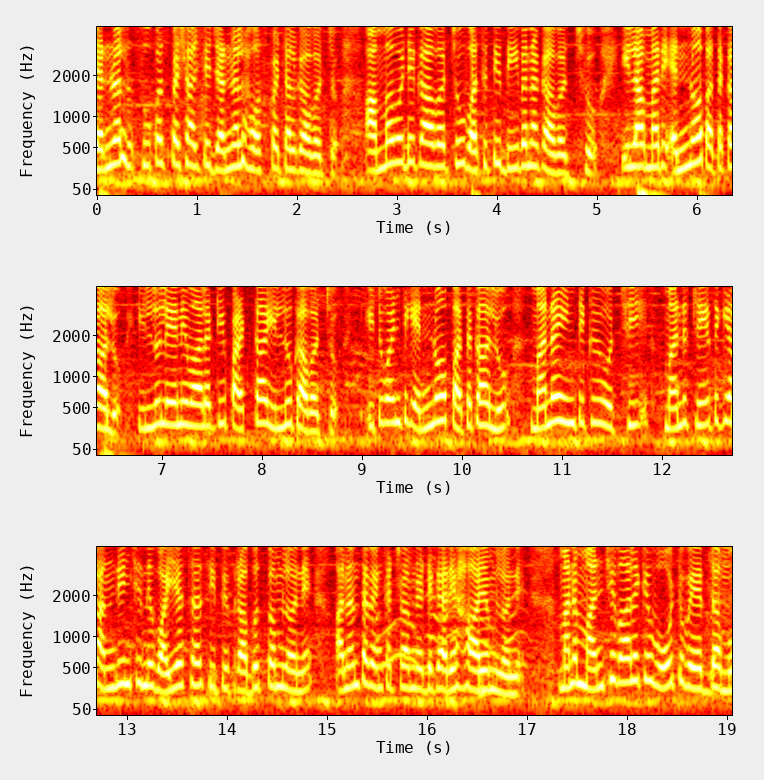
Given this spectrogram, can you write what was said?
general super speciality general hospital కావచ్చు అమ్మఒడి కావచ్చు వసతి దీవెన కావచ్చు ఇలా మరి ఎన్నో పథకాలు ఇల్లు లేని వాళ్ళకి పక్కా ఇల్లు కావచ్చు ఇటువంటి ఎన్నో పథకాలు మన ఇంటికి వచ్చి మన చేతికి అందించింది వైఎస్ఆర్సీపీ ప్రభుత్వంలోనే అనంత వెంకటరామరెడ్డి గారి హాయంలోనే. మనం మంచి వాళ్ళకి ఓటు వేద్దాము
